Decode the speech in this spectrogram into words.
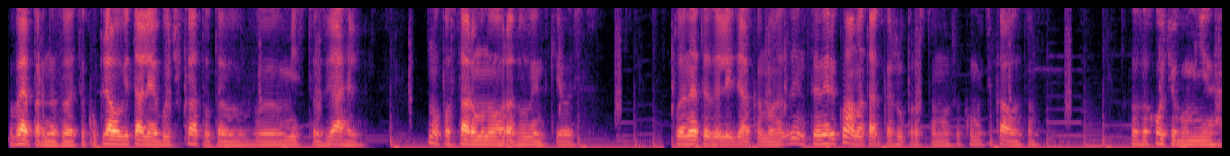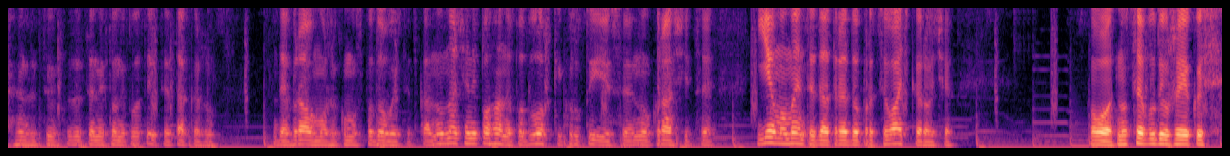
Вепер називається. Купляв у Віталія Бойчука тут е, в місто Звягель. Ну, по старому Новоград Волинський ось. Планета Залізяка магазин. Це не реклама, так кажу, просто може кому цікаво там. Хто захоче, бо мені за це, за це ніхто не платив, це я так кажу. Де брав, може кому сподобається така. Ну, наче непогано, подложки круті і все, ну краще це. Є моменти, де треба допрацювати, коротше. От, ну це буде вже якось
